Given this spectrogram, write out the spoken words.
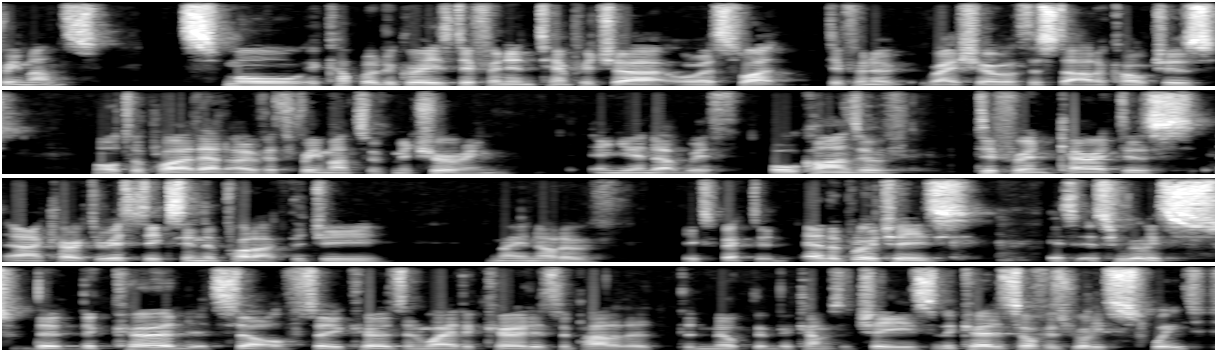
three months. Small, a couple of degrees different in temperature, or a slight different ratio of the starter cultures. Multiply that over three months of maturing, and you end up with all kinds of different characters uh, characteristics in the product that you may not have expected. And the blue cheese, it's, it's really the, the curd itself. So curds and whey, the curd is the part of the, the milk that becomes the cheese. The curd itself is really sweet,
